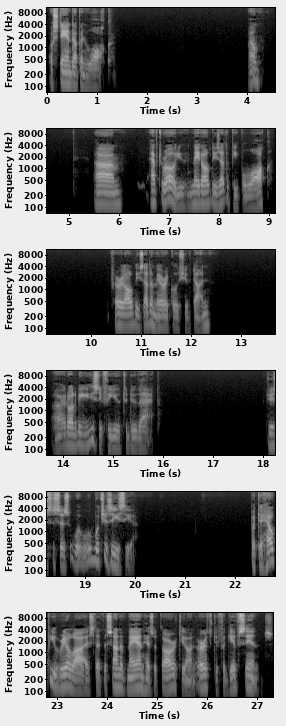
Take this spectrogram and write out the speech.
or stand up and walk? Well, um, after all, you've made all these other people walk. You've heard all these other miracles you've done. Uh, it ought to be easy for you to do that. Jesus says, which is easier? But to help you realize that the Son of Man has authority on earth to forgive sins,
